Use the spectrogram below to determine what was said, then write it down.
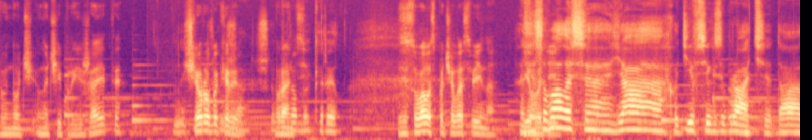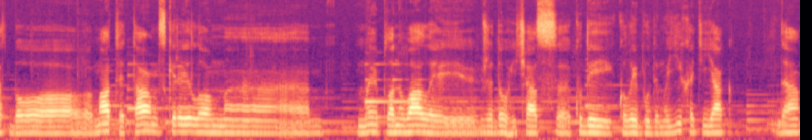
Ви вночі, вночі приїжджаєте. Вночі Що робить. Кирил Що вранці? робить Кирил? З'ясувалось, почалась війна. З'ясувалося, я хотів всіх зібрати, да, бо мати там з Кирилом. Ми планували вже довгий час, е, куди і коли будемо їхати і як. Да.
